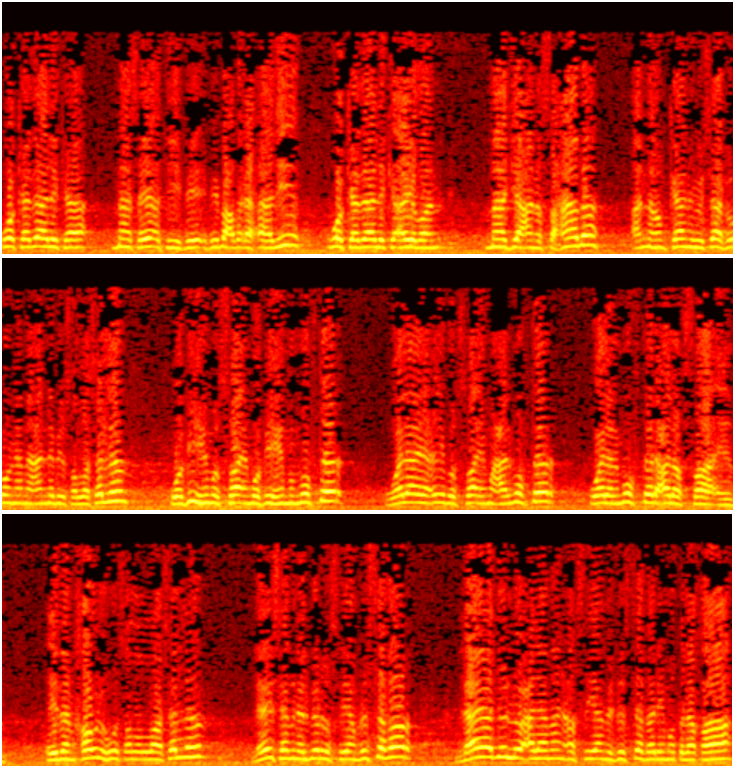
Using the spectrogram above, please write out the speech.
وكذلك ما سيأتي في, في بعض الأحاديث وكذلك أيضا ما جاء عن الصحابة. أنهم كانوا يسافرون مع النبي صلى الله عليه وسلم وفيهم الصائم وفيهم المفطر ولا يعيب الصائم على المفطر ولا المفطر على الصائم. إذا قوله صلى الله عليه وسلم ليس من البر الصيام في السفر لا يدل على منع الصيام في السفر مطلقا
